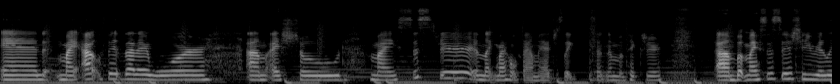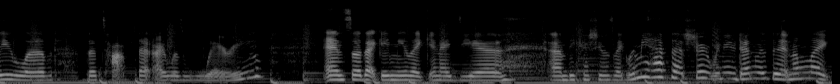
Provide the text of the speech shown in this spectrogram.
And my outfit that I wore um, I showed my sister and like my whole family. I just like sent them a picture. Um, but my sister, she really loved the top that I was wearing. And so that gave me like an idea um, because she was like, let me have that shirt when you're done with it. And I'm like,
